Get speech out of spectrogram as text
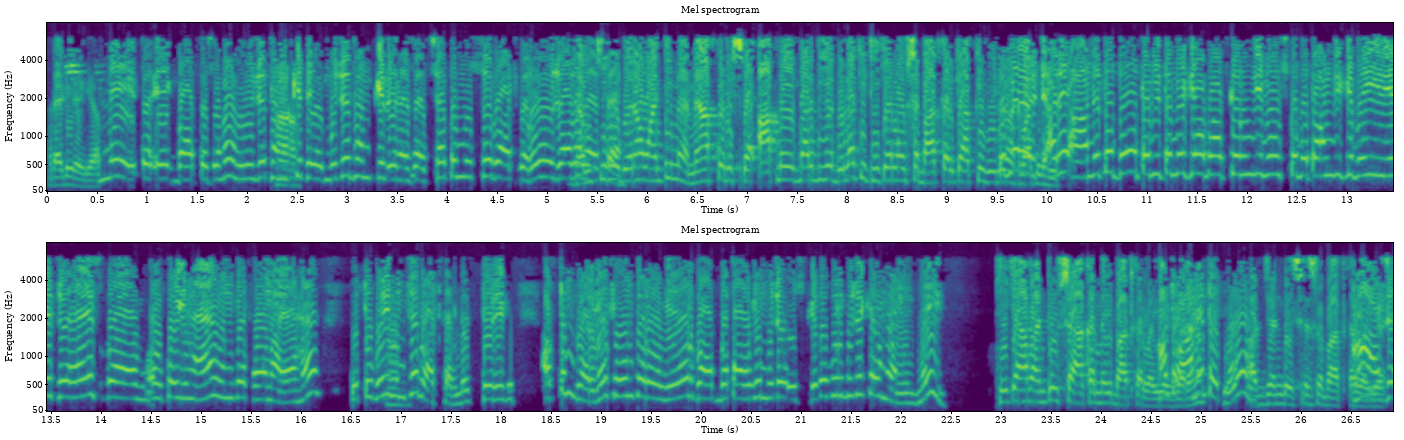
रेडी रहिए आप नहीं तो एक बात तो सुनो मुझे धमकी हाँ। दे मुझे धमकी देने से अच्छा तुम तो मुझसे बात करो वो ज़्यादा धमकी नहीं दे रहा हूँ आंटी मैं मैं आपको रिस्पेक्ट आपने एक बार भी ये बोला कि ठीक है मैं उससे बात करके आपकी तो वीडियो मैं हटवा अरे आने तो दो तभी तो मैं क्या बात करूँगी मैं उसको बताऊँगी कि भाई ये जो है इस कोई है उनका फ़ोन आया है तो तू भाई हाँ। उनसे बात कर ले तेरी अब तुम घर में फ़ोन करोगे और बात बताओगे मुझे उसके तो फिर मुझे क्या मालूम भाई ठीक है आप आंटी उससे आकर मेरी बात हाँ, तो करवाइए आने तो अर्जेंट बेसिस पे बात हाँ करवाइए।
